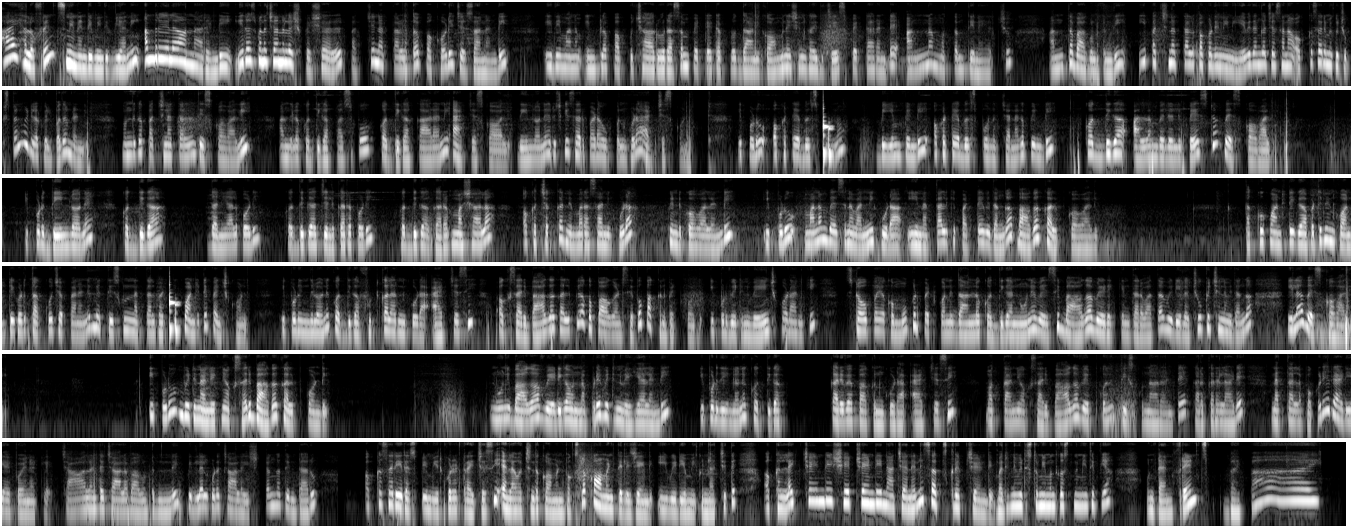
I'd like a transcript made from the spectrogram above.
Hi hello friends. నేనండి మీ దివ్యాని. అందరూ ఎలా ఉన్నారండి? ఈరోజు మన ఛానల్లో స్పెషల్ పచ్చి నెత్తాళ్ళతో పకోడీ చేశానండి. ఇది మనం ఇంట్లో పప్పు చారు రసం పెట్టేటప్పుడు దాని కాంబినేషన్గా ఇది చేసి పెట్టారంటే అన్నం మొత్తం తినేయచ్చు. అంత బాగుంటుంది. ఈ పచ్చి పకోడీ నేను ఏ విధంగా చేశానో ఒక్కసారి మీకు చూపిస్తాను. వీటిలోకి వెళ్ళిపోతూ ఉండండి ముందుగా పచ్చినత్తాలను తీసుకోవాలి. అందులో కొద్దిగా పసుపు కొద్దిగా కారాన్ని యాడ్ చేసుకోవాలి. దీనిలోనే రుచికి సరిపడా ఉప్పును కూడా యాడ్ చేసుకోండి. ఇప్పుడు ఒక టేబుల్ స్పూను బియ్యం పిండి ఒక టేబుల్ స్పూన్ శనగపిండి కొద్దిగా అల్లం వెల్లుల్లి పేస్ట్ వేసుకోవాలి. ఇప్పుడు దీనిలోనే కొద్దిగా ధనియాల పొడి కొద్దిగా జీలకర్ర పొడి కొద్దిగా గరం మసాలా ఒక చెక్క నిమ్మరసాన్ని కూడా పిండుకోవాలండి. ఇప్పుడు మనం వేసినవన్నీ కూడా ఈ నత్తాలకి పట్టే విధంగా బాగా కలుపుకోవాలి. తక్కువ క్వాంటిటీ కాబట్టి నేను క్వాంటిటీ కూడా తక్కువ చెప్పానండి. మీరు తీసుకున్న నెత్తాలు బట్టి క్వాంటిటీ పెంచుకోండి. ఇప్పుడు ఇందులోనే కొద్దిగా ఫుడ్ కలర్ని కూడా యాడ్ చేసి ఒకసారి బాగా కలిపి ఒక పావు గంట సేపు పక్కన పెట్టుకోండి. ఇప్పుడు వీటిని వేయించుకోవడానికి స్టవ్ పై ఒక మూకుడు పెట్టుకొని దానిలో కొద్దిగా నూనె వేసి బాగా వేడెక్కిన తర్వాత వీడియోలో చూపించిన విధంగా ఇలా వేసుకోవాలి. ఇప్పుడు వీటిని అన్నిటిని ఒకసారి బాగా కలుపుకోండి. నూనె బాగా వేడిగా ఉన్నప్పుడే వీటిని వేయాలండి. ఇప్పుడు దీనిలోనే కొద్దిగా కరివేపాకును కూడా యాడ్ చేసి మొత్తాన్ని ఒకసారి బాగా వేపుకొని తీసుకున్నారంటే కరకరలాడే నెత్తళ్ళ పొక్కడి రెడీ అయిపోయినట్లే. చాలా అంటే చాలా బాగుంటుందండి. పిల్లలు కూడా చాలా ఇష్టంగా తింటారు. ఒక్కసారి ఈ రెసిపీ మీరు కూడా ట్రై చేసి ఎలా వచ్చిందో కామెంట్ బాక్స్లో కామెంట్ తెలియజేయండి. ఈ వీడియో మీకు నచ్చితే ఒక లైక్ చేయండి షేర్ చేయండి నా ఛానల్ని సబ్స్క్రైబ్ చేయండి. మరిన్ని వీడియోస్తో మీ ముందుకు వస్తుంది మీ దివ్య. ఉంటాను ఫ్రెండ్స్. Bye bye.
